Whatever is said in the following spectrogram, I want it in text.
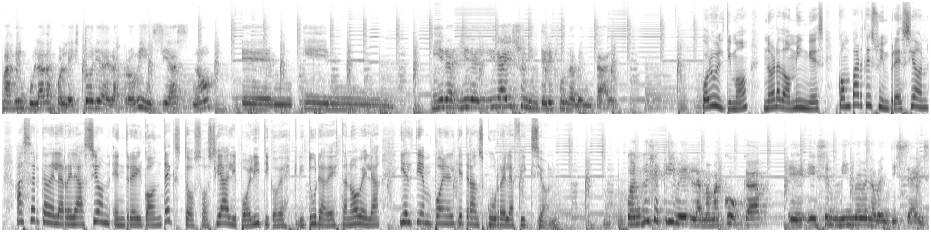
más vinculadas con la historia de las provincias, ¿no? y y era, era, eso el interés fundamental. Por último, Nora Domínguez comparte su impresión acerca de la relación entre el contexto social y político de escritura de esta novela y el tiempo en el que transcurre la ficción. Cuando ella escribe La Mamacoca, eh, es en 1996.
